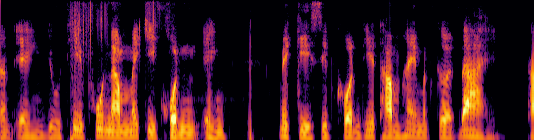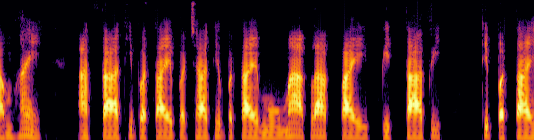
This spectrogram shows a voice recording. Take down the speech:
นั่นเอง อยู่ที่ผู้นำไม่กี่คนเอง ไม่กี่สิบคนที่ทำให้มันเกิดได้ทำให้ อัตตาธิปไตยประชาธิปไตยหมู่มากลากไป ปิดตาพิธิปไตย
